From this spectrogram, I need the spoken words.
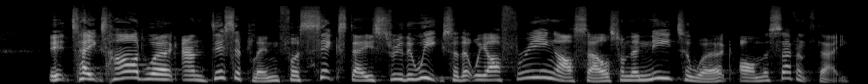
it takes hard work and discipline for six days through the week so that we are freeing ourselves from the need to work on the seventh day.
